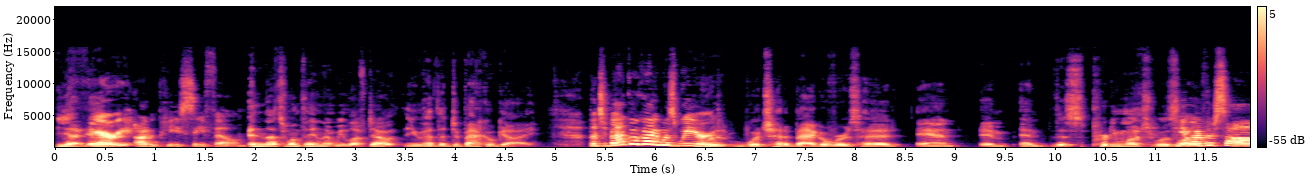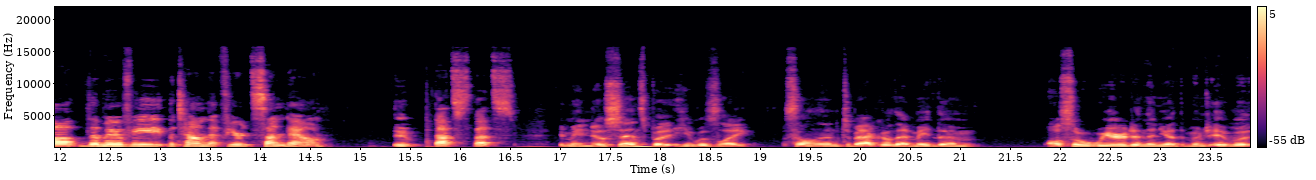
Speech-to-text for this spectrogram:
yeah. very un PC film. And that's one thing that we left out. You had the tobacco guy, The tobacco guy was weird. wh- which had a bag over his head, and and and this pretty much was If you like ever saw the movie The Town That Feared Sundown, it. that's that's It made no sense, but he was like selling them tobacco that made them also weird, and then you had the moon. It was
